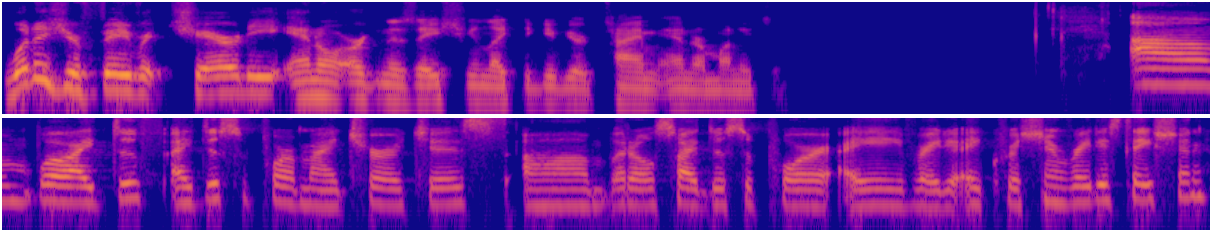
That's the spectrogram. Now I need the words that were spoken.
what is your favorite charity and or organization you like to give your time and or money to? Um, well, I do. I do support my churches, um, but also I do support a radio, a Christian radio station.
